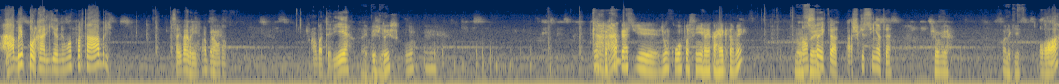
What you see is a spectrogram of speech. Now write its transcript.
Abre, porcaria, nenhuma porta abre. Essa aí vai abrir. Abre. Não, não. A bateria. Aí peguei. dois corpos. Ficar Caralho. perto de, de um corpo assim, recarrega também? Não, sei. cara. Acho que sim até. Deixa eu ver. Olha aqui. Ó.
